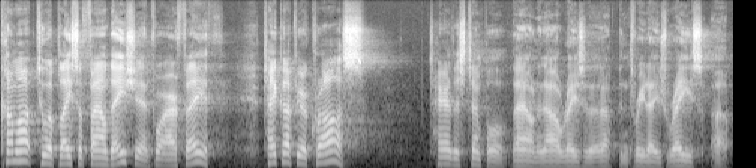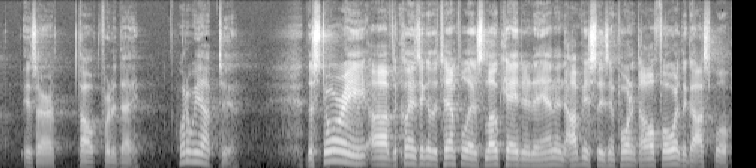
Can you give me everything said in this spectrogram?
come up to a place of foundation for our faith. Take up your cross tear this temple down and I'll raise it up in three days. Raise up is our thought for today. What are we up to? The story of the cleansing of the temple is located in, and obviously is important to all four of the gospel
